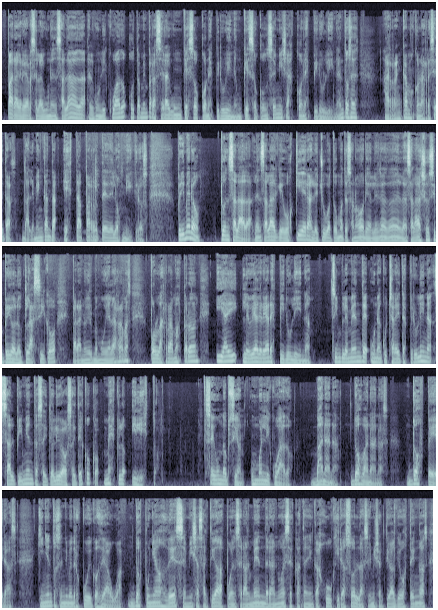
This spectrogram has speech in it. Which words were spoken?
para agregársela a alguna ensalada, algún licuado o también para hacer algún queso con espirulina, un queso con semillas con espirulina. Entonces, arrancamos con las recetas. Dale, me encanta esta parte de los micros. Primero, tu ensalada, la ensalada que vos quieras, lechuga, tomate, zanahoria, la ensalada, yo siempre digo lo clásico para no irme muy a las ramas, por las ramas, perdón, y ahí le voy a agregar espirulina. Simplemente una cucharadita de espirulina, sal, pimienta, aceite de oliva o aceite de coco, mezclo y listo. Segunda opción, un buen licuado. Banana, dos bananas, dos peras, 500 centímetros cúbicos de agua, dos puñados de semillas activadas, pueden ser almendra, nueces, castaña en cajú, girasol, la semilla activada que vos tengas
